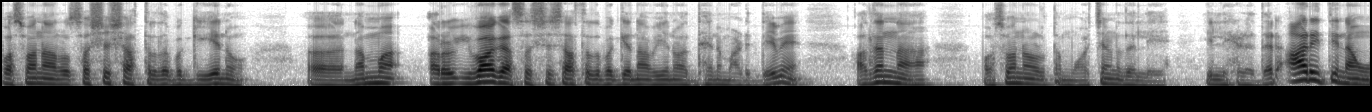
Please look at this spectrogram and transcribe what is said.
ಬಸವಣ್ಣವರು ಸಸ್ಯಶಾಸ್ತ್ರದ ಬಗ್ಗೆ ಏನು ನಮ್ಮ ಅರು, ಇವಾಗ ಸಸ್ಯಶಾಸ್ತ್ರದ ಬಗ್ಗೆ ನಾವೇನು ಅಧ್ಯಯನ ಮಾಡಿದ್ದೇವೆ, ಅದನ್ನು ಬಸವಣ್ಣವರು ತಮ್ಮ ವಚನದಲ್ಲಿ ಇಲ್ಲಿ ಹೇಳಿದ್ದಾರೆ. ಆ ರೀತಿ ನಾವು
